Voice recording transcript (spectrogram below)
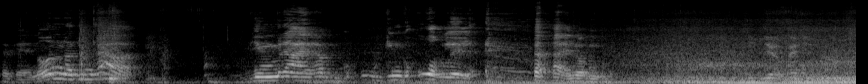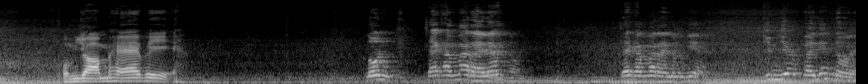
ถ้าแกนอนนะกินข้าวอะกินไม่ได้ครับกินก็อ้วกเลยแหละ ไอ้นนท์กินเยอะไปนิดผมยอมแพ้พี่ นนท์ใช้คำว่าอะไรนะ ใช้คำว่าอะไรนะเมื่อกี้กินเยอะไปนิดหน่อย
